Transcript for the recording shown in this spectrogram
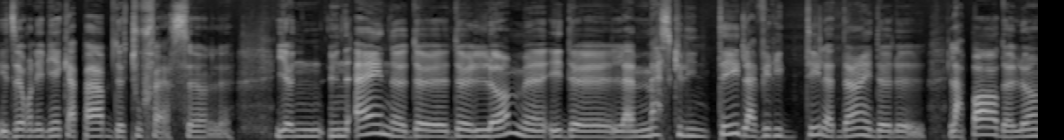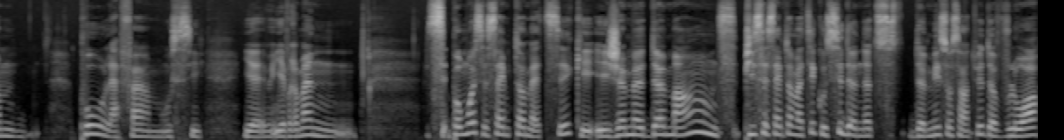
et dire on est bien capable de tout faire seul. Il y a une, haine de, de l'homme et de la masculinité, de la virilité là-dedans et de le, de l'homme pour la femme aussi. Il y a, il y a vraiment une, pour moi, c'est symptomatique et, et je me demande, puis c'est symptomatique aussi de notre de mai 68 de vouloir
